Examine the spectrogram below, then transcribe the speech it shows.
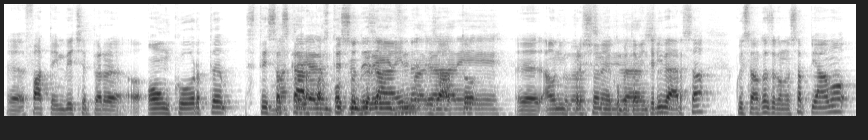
eh, fatta invece per on court, stessa scarpa, stesso design, magari, esatto, eh, ha un'impressione completamente diversa. Questa è una cosa che non sappiamo,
